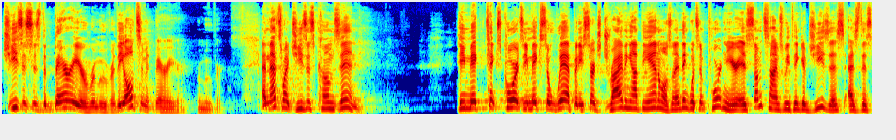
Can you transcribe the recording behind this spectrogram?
Jesus is the barrier remover, the ultimate barrier remover. And that's why Jesus comes in. He make, takes cords, he makes a whip, and he starts driving out the animals. And I think what's important here is sometimes we think of Jesus as this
